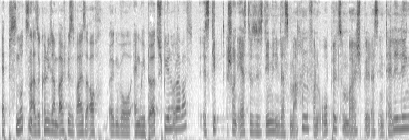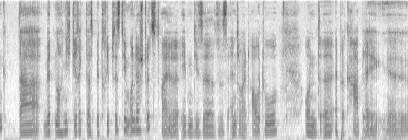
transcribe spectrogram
Apps nutzen? Also könnte ich dann beispielsweise auch irgendwo Angry Birds spielen oder was? Es gibt schon erste Systeme, die das machen, von Opel zum Beispiel das IntelliLink. Da wird noch nicht direkt das Betriebssystem unterstützt, weil eben dieses Android Auto und äh, Apple CarPlay äh,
